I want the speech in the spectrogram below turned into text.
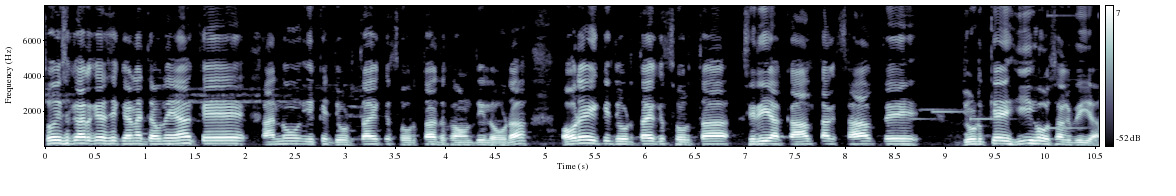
ਸੋ ਇਸ ਕਰਕੇ ਅਸੀਂ ਕਹਿਣਾ ਚਾਹੁੰਦੇ ਹਾਂ ਕਿ ਸਾਨੂੰ ਇੱਕ ਜੁੜਤਾ, ਇੱਕ ਸੁਰਤਾ ਦਿਖਾਉਣ ਦੀ ਲੋੜ ਆ, ਔਰ ਇਹ ਇੱਕ ਜੁੜਤਾ, ਇੱਕ ਸੁਰਤਾ ਸ੍ਰੀ ਅਕਾਲ ਤਖਤ ਸਾਹਿਬ ਤੇ ਜੁੜ ਕੇ ਹੀ ਹੋ ਸਕਦੀ ਆ।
